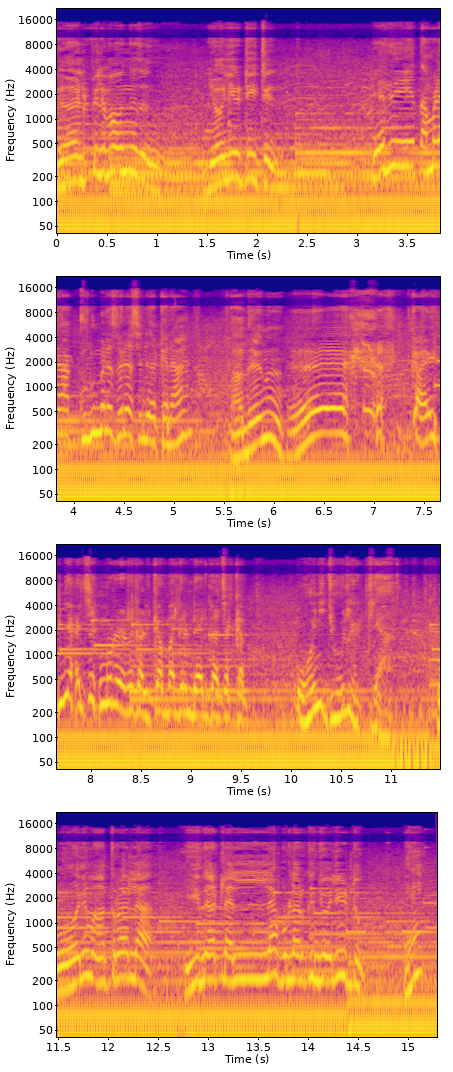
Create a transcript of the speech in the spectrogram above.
ഗേൾഫിൽ പോകുന്നത്. ജോലി കിട്ടിയിട്ട്. ഏത് നമ്മളെ ആ കുന്നുമല സുരേഷിന്റെ ചെക്കനാ? അതേന്ന്. കഴിഞ്ഞ ആഴ്ചയും കൂടെ കളിക്കാൻ പറ്റുന്നുണ്ടായിരുന്ന ചെക്കൻ. ഓന് ജോലി കിട്ടിയാ? ഓന് മാത്രമല്ല ഈ നാട്ടിലെല്ലാ പിള്ളേർക്കും ജോലി കിട്ടും. ഏ?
